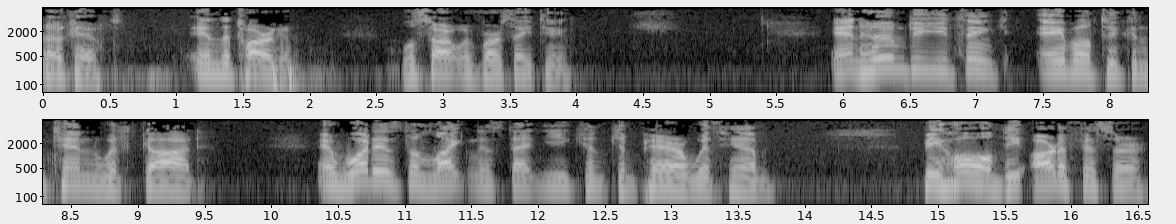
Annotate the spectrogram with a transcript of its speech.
Okay, in the Targum. We'll start with verse 18. And whom do you think able to contend with God? And what is the likeness that ye can compare with him? Behold, the artificer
